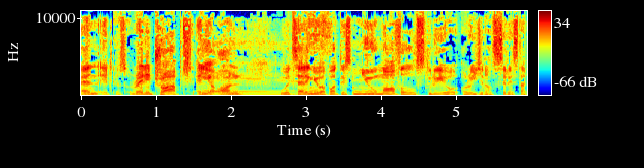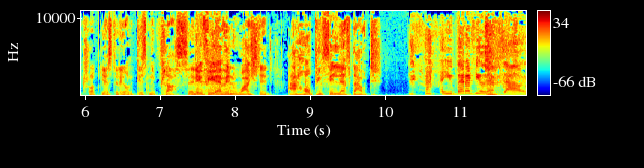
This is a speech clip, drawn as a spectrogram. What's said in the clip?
and it is already dropped earlier on. We're telling you about this new Marvel Studio original series that dropped yesterday on Disney Plus. And if you haven't watched it, I hope you feel left out. you better feel left out.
